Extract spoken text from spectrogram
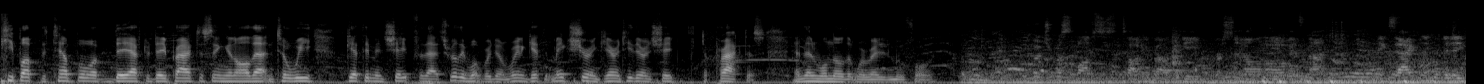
keep up the tempo of day after day practicing and all that until we get them in shape for that. It's really what we're doing. We're going to get them, make sure and guarantee they're in shape to practice, and then we'll know that we're ready to move forward. Coach, you must have offseason talking about the personnel on defense not exactly fitting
